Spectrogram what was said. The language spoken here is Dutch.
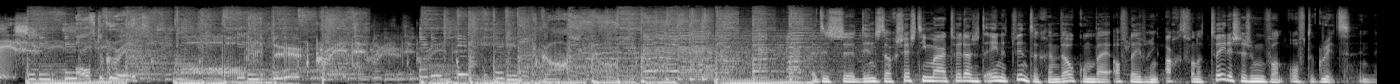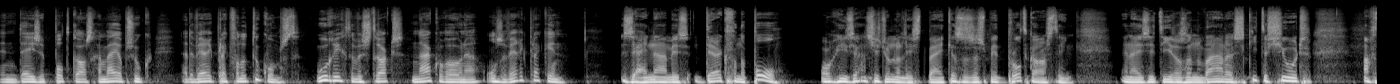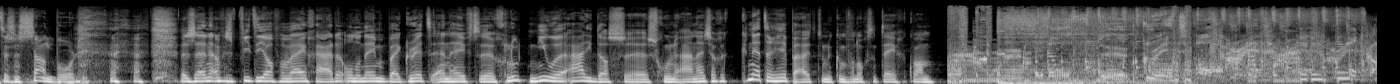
is Off the Grid. Off the Grid. Podcast. Het is eh, dinsdag 16 maart 2021 en welkom bij aflevering 8 van het tweede seizoen van Off the Grid. En in deze podcast gaan wij op zoek naar de werkplek van de toekomst. Hoe richten we straks na corona onze werkplek in? Zijn naam is Dirk van der Pol, organisatiejournalist bij Kessels Smit Broadcasting. En hij zit hier als een ware skeeter achter zijn soundboard. Zijn naam is Pieter Jan van Wijngaarden, ondernemer bij Grid en heeft eh, gloednieuwe Adidas eh, schoenen aan. Hij zag er knetterhip uit toen ik hem vanochtend tegenkwam. Grid. The Grid.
